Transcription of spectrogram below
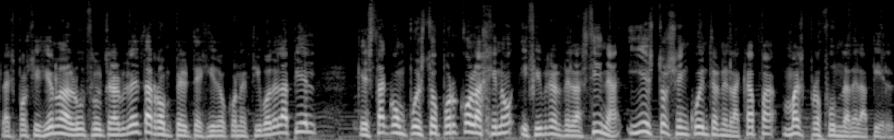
La exposición a la luz ultravioleta rompe el tejido conectivo de la piel, que está compuesto por colágeno y fibras de elastina, y estos se encuentran en la capa más profunda de la piel.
